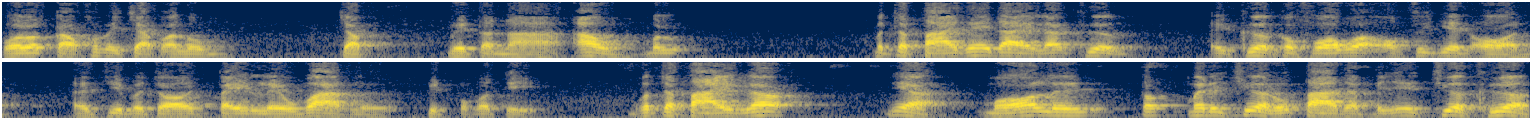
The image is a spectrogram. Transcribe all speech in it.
พอเรากลับเข้าไปจับอารมณ์ จับเวทนา เอ้ามันมันจะตายได้ได้แล้วเครื่องไอ้เครื่องก็ฟ้องว่าออกซิเจนอ่อนไอ้จีปจอยไปเร็วมากเลย ผิดปกติมันจะตายอีกแล้ว เนี่ย หมอเลยไม่ได้เชื่อหลวงตาแต่ไปเชื่อเครื่อง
